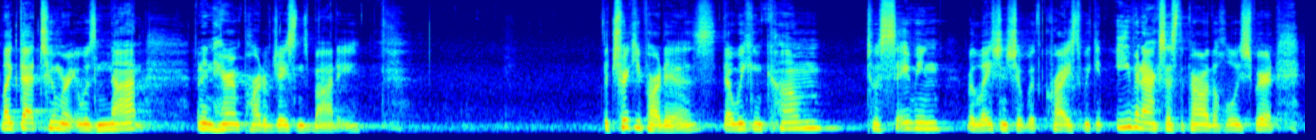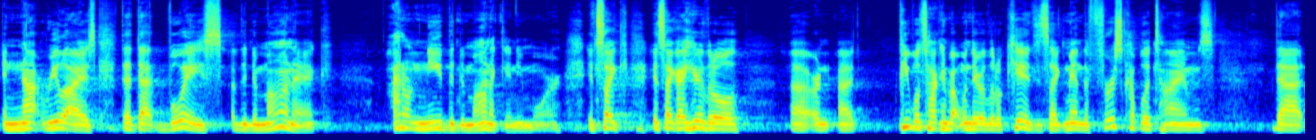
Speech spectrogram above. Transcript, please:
Like that tumor, it was not an inherent part of Jason's body. The tricky part is that we can come to a saving relationship with Christ. We can even access the power of the Holy Spirit and not realize that that voice of the demonic, I don't need the demonic anymore. It's like, it's like I hear little, uh, or, uh, people talking about when they were little kids. It's like, man, the first couple of times that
